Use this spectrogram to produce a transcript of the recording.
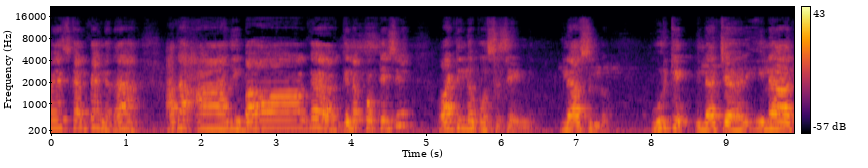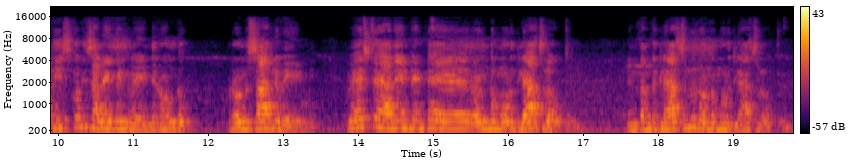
వేసి కలిపాం కదా? అద అది బాగా గిల కొట్టేసి వాటిల్లో పోసేసేయండి గ్లాసుల్లో. ఊరికే ఇలా ఇలా తీసుకొని శనగపిండి వేయండి రెండు రెండు సార్లు వేయండి. వేస్తే అదేంటంటే రెండు మూడు గ్లాసులు అవుతుంది. ఇంతంత గ్లాసులు రెండు మూడు గ్లాసులు అవుతుంది.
